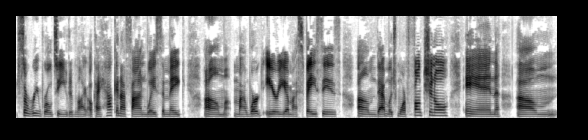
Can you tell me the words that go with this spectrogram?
cerebral to you to be like, okay, how can I find ways to make um, my work area, my spaces, um, that much more functional and um,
